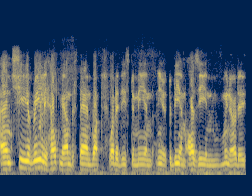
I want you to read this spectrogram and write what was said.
And she really helped me understand what, what it is to me, and you know, to be an Aussie, and you know, to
